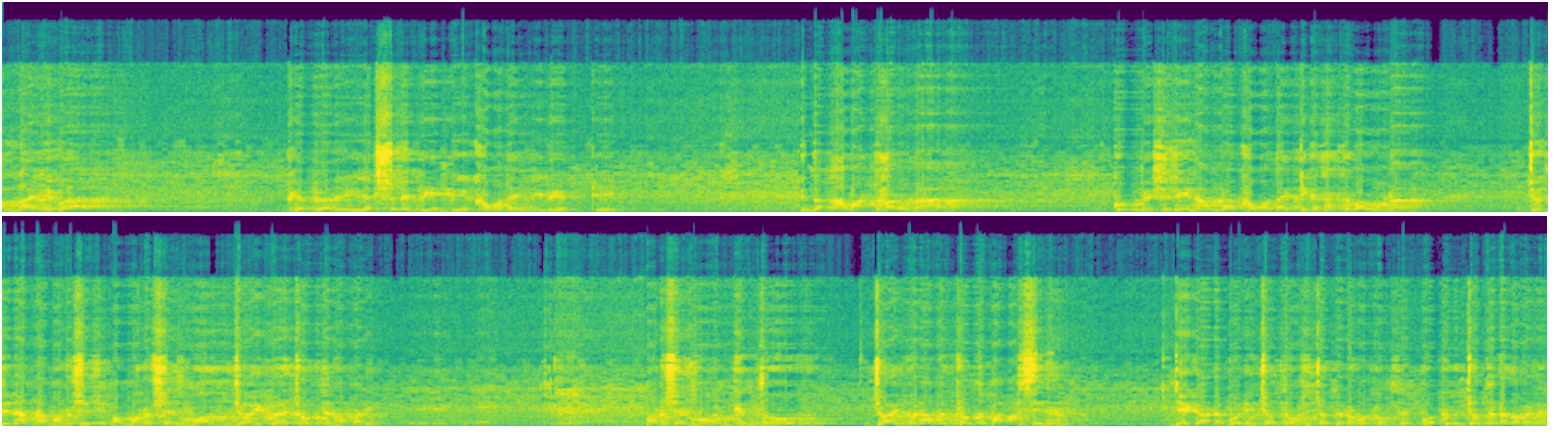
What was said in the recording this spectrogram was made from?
আল্লাহ এবার ফেব্রুয়ারি ইলেকশনে বিএনপি ক্ষমতায় নিবে, ঠিক। কিন্তু আমার ধারণা, খুব বেশি দিন আমরা ক্ষমতায় টিকে থাকতে পারব না, যদি না আমরা মানুষের মানুষের মন জয় করে চলতে না পারি। মানুষের মন কিন্তু জয় করে আমরা চলতে পারতেছি না। যে কারণে বলি চোদ্দ মাসে চোদ্দটা ভোট কমছে। ভোট কিন্তু চোদ্দটা কমে না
